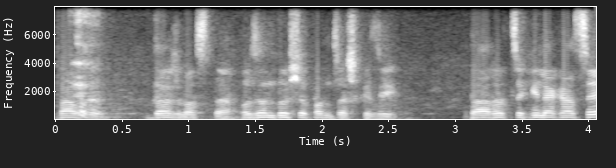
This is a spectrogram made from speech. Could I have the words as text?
বাবু দশ বস্তা ওজন দুশো পঞ্চাশ কেজি। দর হচ্ছে কি লেখা আছে?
